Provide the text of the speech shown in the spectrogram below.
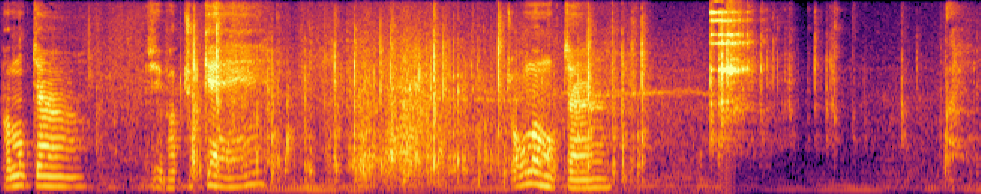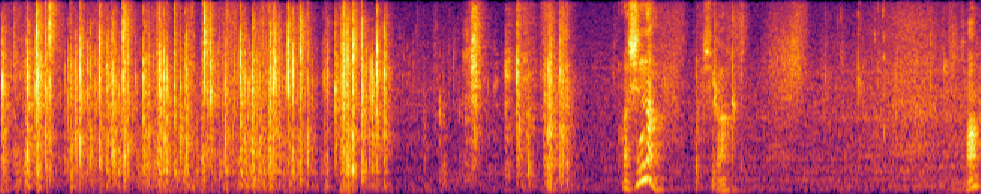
밥 먹자. 시 밥 줄게. 조금만 먹자 맛있나? 시가. 어?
